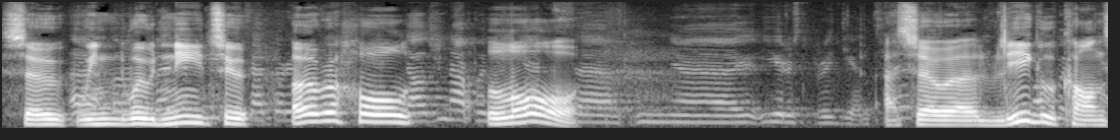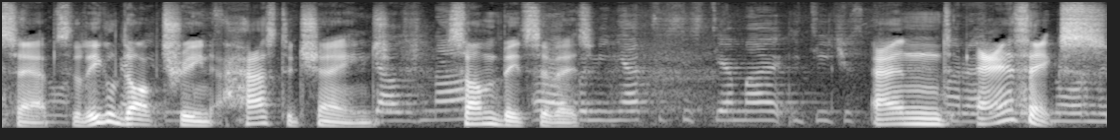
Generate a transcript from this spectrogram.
So we, we would need to overhaul law. uh, so uh, legal concepts, the legal doctrine has to change, some bits of it. And ethics,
